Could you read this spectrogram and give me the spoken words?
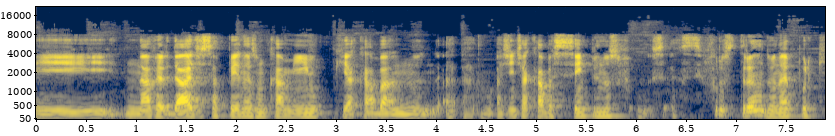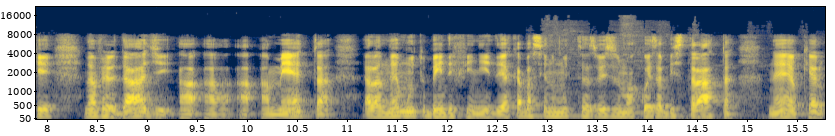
e na verdade isso é apenas um caminho que acaba a gente acaba sempre nos se frustrando né? Porque na verdade a, a, a meta ela não é muito bem definida e acaba sendo muitas vezes uma coisa abstrata né? Eu quero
